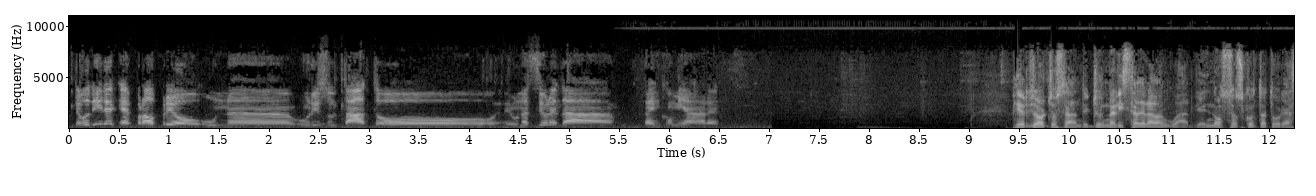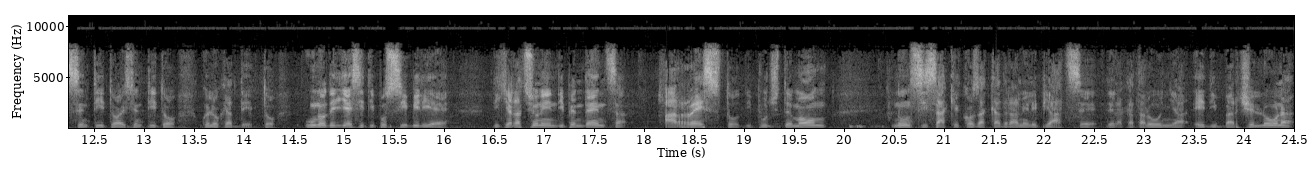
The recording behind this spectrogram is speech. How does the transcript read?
Devo dire che è proprio un, uh, un risultato un'azione da, da encomiare. Pier Giorgio Sandri, giornalista dell'Avanguardia, il nostro ascoltatore ha sentito, hai sentito quello che ha detto. Uno degli esiti possibili è dichiarazione di indipendenza, arresto di Puigdemont, non si sa che cosa accadrà nelle piazze della Catalogna e di Barcellona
